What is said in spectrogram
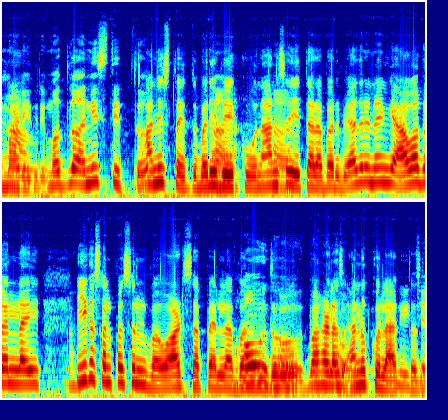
ಮಾಡಿದ್ರಿ. ಮೊದಲು ಅನಿಸ್ತಿತ್ತು. ಅನಿಸ್ತಾ ಇತ್ತು ಬರಿಬೇಕು ನಾನು ಸಹ ಈ ತರ ಬರ್ಬೇಕು. ಆದ್ರೆ ನಂಗೆ ಆವಾಗಲ್ಲ ಈಗ ಸ್ವಲ್ಪ ಸುಲಭ ವಾಟ್ಸಪ್ ಎಲ್ಲ ಬಂದು ಬಹಳ ಅನುಕೂಲ ಆಗ್ತದೆ.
